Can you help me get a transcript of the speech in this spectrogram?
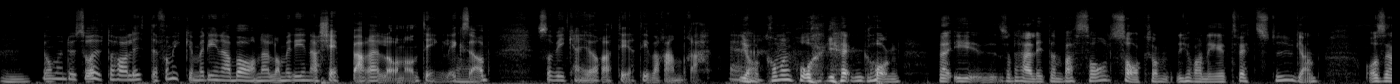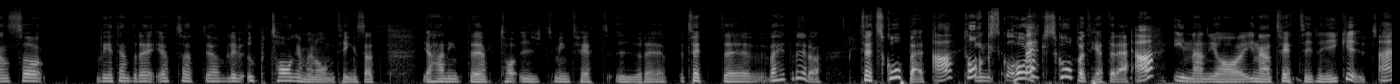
Mm. Jo men du såg ut att ha lite för mycket med dina barn eller med dina käppar eller någonting liksom. Ja. Så vi kan göra det till varandra. Eh. Jag kommer ihåg en gång när i sån här liten basal sak som jag var nere i tvättstugan och sen så vet jag inte det, jag tror att jag blev upptagen med någonting så att jag hann inte ta ut min tvätt ur eh, tvätt, eh, vad heter det då? Tvättskåpet. Ja, torkskåpet. torkskåpet heter det. Ja. Innan, jag, innan tvätttiden gick ut. Äh.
